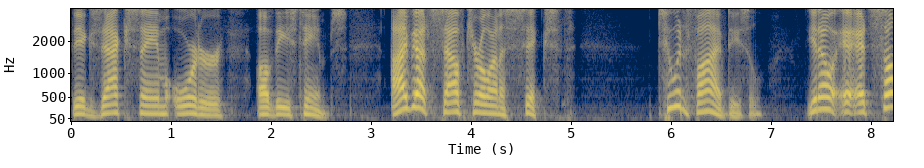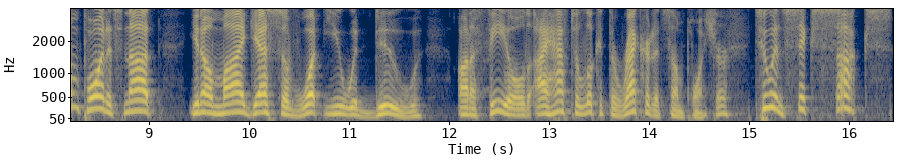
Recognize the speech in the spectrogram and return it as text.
the exact same order of these teams. I've got South Carolina sixth, two and five, Diesel. You know, at some point, it's not you know my guess of what you would do on a field. I have to look at the record at some point. Sure. two and six sucks.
